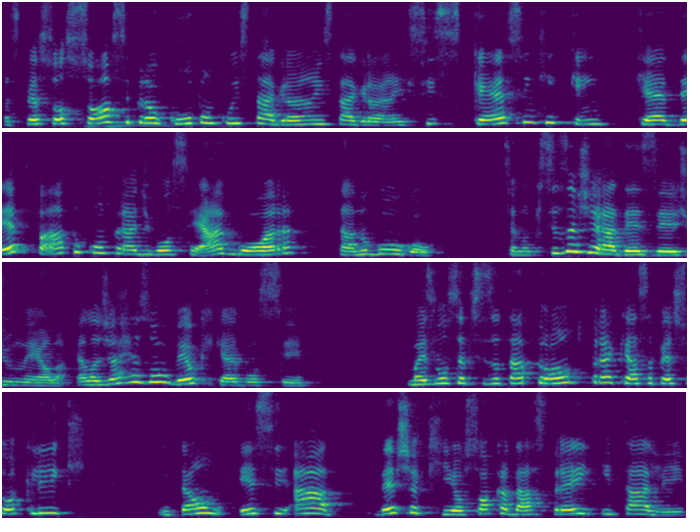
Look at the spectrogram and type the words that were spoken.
As pessoas só se preocupam com Instagram, Instagram e se esquecem que quem quer de fato comprar de você agora está no Google. Você não precisa gerar desejo nela, ela já resolveu o que quer você. Mas você precisa estar tá pronto para que essa pessoa clique. Então, esse, ah, deixa aqui, eu só cadastrei e está ali.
